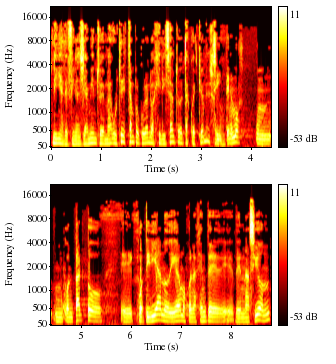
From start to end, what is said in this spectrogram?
líneas de financiamiento y demás. ¿Ustedes están procurando agilizar todas estas cuestiones? Sí, tenemos un, contacto eh, cotidiano, digamos, con la gente de, Nación,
